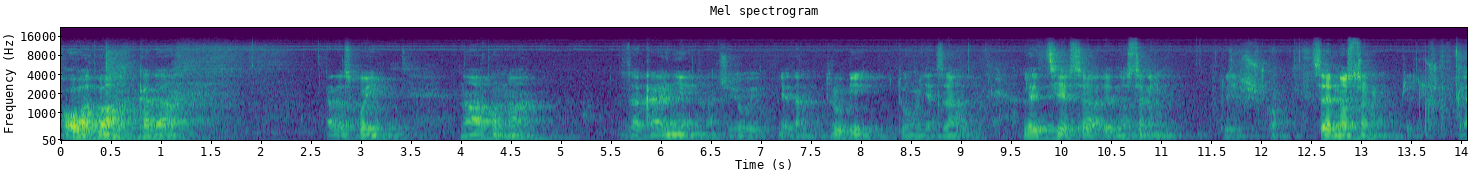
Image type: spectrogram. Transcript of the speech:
ova dva, kada, kada spojim napon na za krajnje, znači ovaj jedan drugi, tu mi je za led cijev sa jednostranim priključkom, sa jednostranim priključkom. Da.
